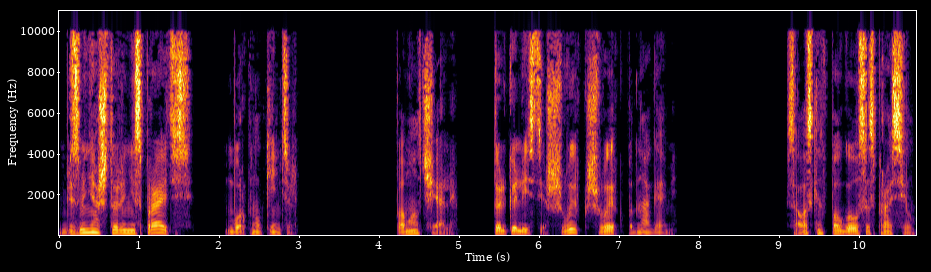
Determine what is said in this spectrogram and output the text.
«Без меня, что ли, не справитесь?» — буркнул Кинтель. Помолчали. Только листья швырк-швырк под ногами. Саласкин вполголоса спросил.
